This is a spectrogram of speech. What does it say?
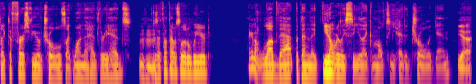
like the first view of trolls, like one that had three heads, because I thought that was a little weird. I don't love that, but then they you don't really see like a multi-headed troll again. Yeah.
